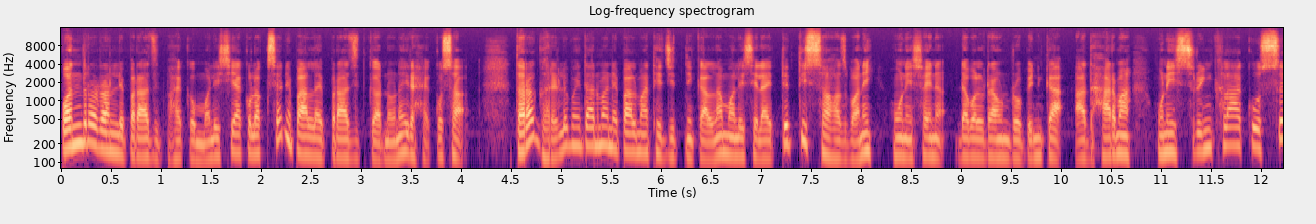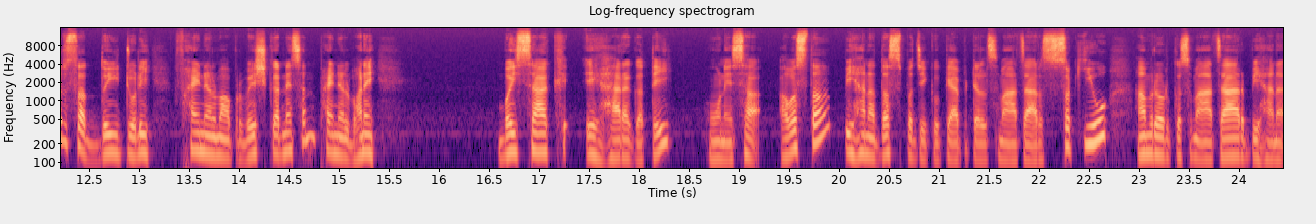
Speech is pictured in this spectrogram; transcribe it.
पन्ध्र रनले पराजित भएको मलेसियाको लक्ष्य नेपाललाई पराजित गर्नु नै रहेको छ। तर घरेलु मैदानमा नेपालमाथि जित निकाल्न मलेसियालाई त्यति सहज भने हुने छैन। डबल राउन्ड रोबिनका आधारमा हुने श्रृङ्खलाको शीर्ष दुई टोली फाइनलमा प्रवेश गर्नेछन्। फाइनल भने वैशाख एघार गते हुनेछ। हवस् त बिहान दस बजेको क्यापिटल समाचार सकियो। हाम्रो अर्को समाचार बिहान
